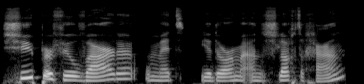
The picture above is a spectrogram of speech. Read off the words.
super veel waarde om met je darmen aan de slag te gaan.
